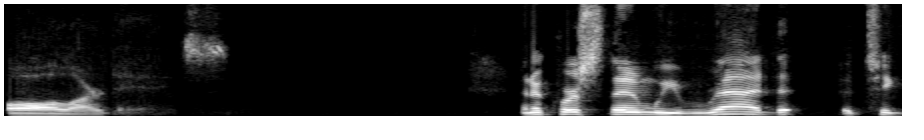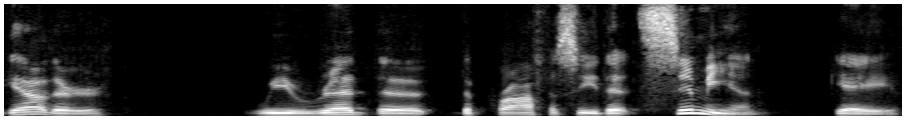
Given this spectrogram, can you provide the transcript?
all our days. And of course, then we read together, we read the, the prophecy that Simeon gave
